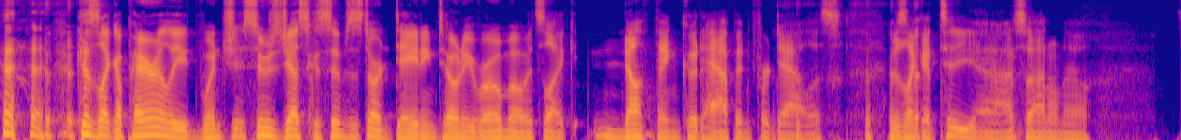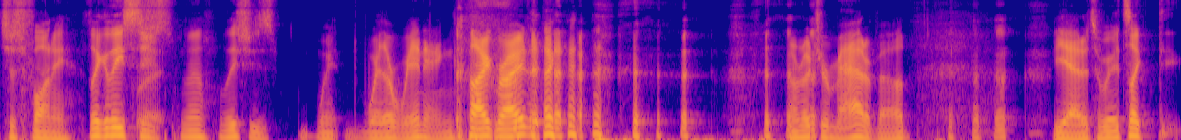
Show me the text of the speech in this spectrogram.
Because like apparently, when as soon as Jessica Simpson started dating Tony Romo, it's like nothing could happen for Dallas. It was like a t- yeah. So I don't know. It's just funny. Like at least she's well, at least she's win- where they're winning. Like right. I don't know what you're mad about. Yeah, it's weird. It's like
